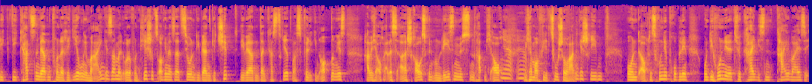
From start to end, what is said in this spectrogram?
die, die Katzen werden von der Regierung immer eingesammelt oder von Tierschutzorganisationen, die werden gechippt, die werden dann kastriert, was völlig in Ordnung ist. Habe ich auch alles erst rausfinden und lesen müssen, habe mich auch, Ja, ja. mich haben auch viele Zuschauer angeschrieben und auch das Hundeproblem. Und die Hunde in der Türkei, die sind teilweise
